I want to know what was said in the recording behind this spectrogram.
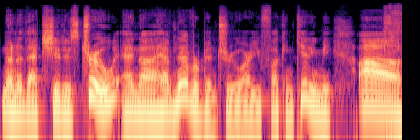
none of that shit is true and uh, have never been true. Are you fucking kidding me? Uh,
